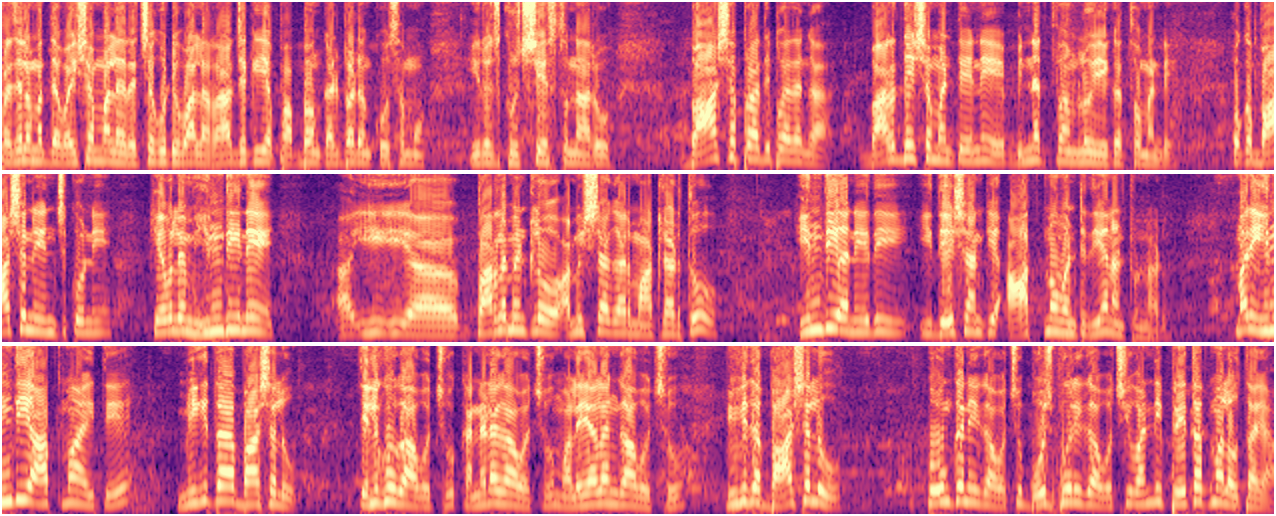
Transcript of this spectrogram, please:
ప్రజల మధ్య వైషమ్యాలను రెచ్చగొట్టి వాళ్ళ రాజకీయ పబ్బం గడపడం కోసము ఈరోజు కృషి చేస్తున్నారు. భాష ప్రాతిపదంగా భారతదేశం అంటేనే భిన్నత్వంలో ఏకత్వం అండి. ఒక భాషను ఎంచుకొని కేవలం హిందీనే ఈ పార్లమెంట్లో అమిత్ షా గారు మాట్లాడుతూ హిందీ అనేది ఈ దేశానికి ఆత్మ వంటిది అని అంటున్నాడు. మరి హిందీ ఆత్మ అయితే మిగతా భాషలు తెలుగు కావచ్చు కన్నడ కావచ్చు మలయాళం కావచ్చు వివిధ భాషలు కోంకణి కావచ్చు భోజ్పూరి కావచ్చు ఇవన్నీ ప్రేతత్మలు అవుతాయా?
